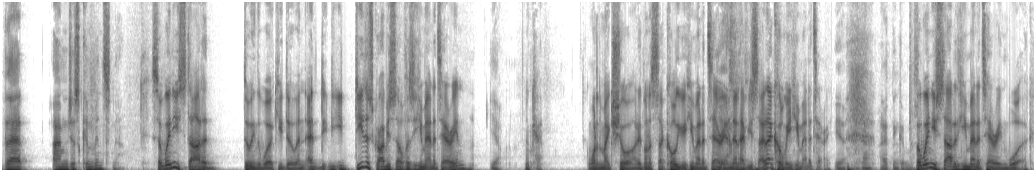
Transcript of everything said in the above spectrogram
that I'm just convinced now. So when you started doing the work you do, and, and do, you, do you describe yourself as a humanitarian? Yeah. Okay. I wanted to make sure. I didn't want to say- call you a humanitarian and then have you say, don't call me a humanitarian. Yeah. no, I think it must. But when you started humanitarian work,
